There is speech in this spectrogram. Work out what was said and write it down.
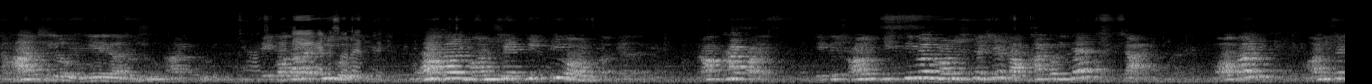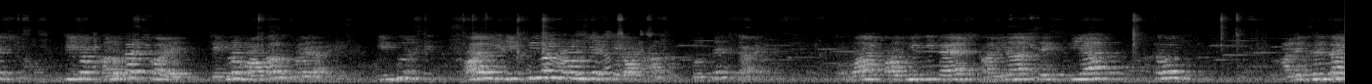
যা ছিল নিয়ে গেল সোনার মহাকাল মানুষের কীর্তি বহন করে। রক্ষা করে। কিন্তু স্বয়ং কীর্তিমান মানুষকে সে রক্ষা করিতে চায়। মহাকাল মানুষের যেসব ভালো কাজ করে সেগুলো মহাকাল ধরে রাখে। কিন্তু স্বয়ং কীর্তিমান মানুষের সে রক্ষা করতে চায়। তোমার বাল্মীকি ব্যাস কালিদাস শেক্সপিয়ার এবং আলেকজান্ডার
